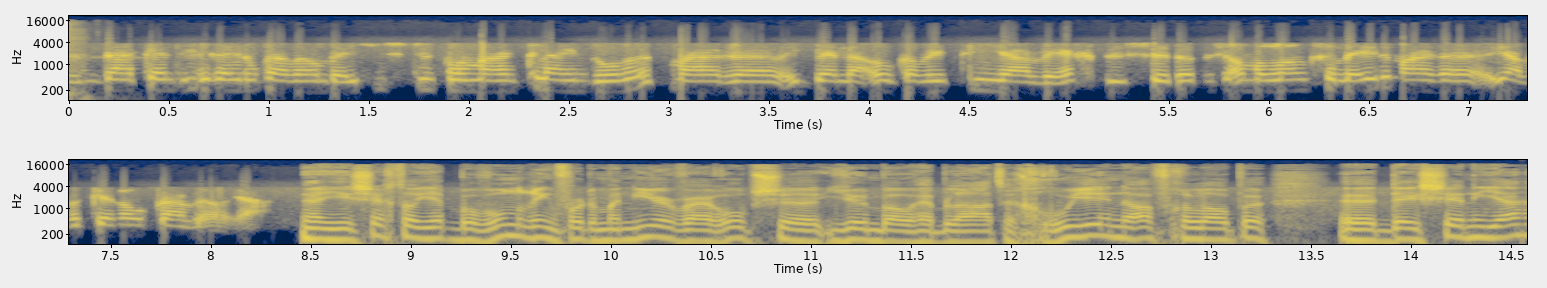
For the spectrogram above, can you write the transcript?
daar kent iedereen elkaar wel een beetje. Het is natuurlijk wel maar een klein dorp. Maar eh, ik ben daar ook alweer tien jaar weg. Dus eh, dat is allemaal lang geleden. Maar eh, ja, we kennen elkaar wel, ja. Ja, je zegt al, je hebt bewondering voor de manier waarop ze Jumbo hebben laten groeien in de afgelopen eh, decennia.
